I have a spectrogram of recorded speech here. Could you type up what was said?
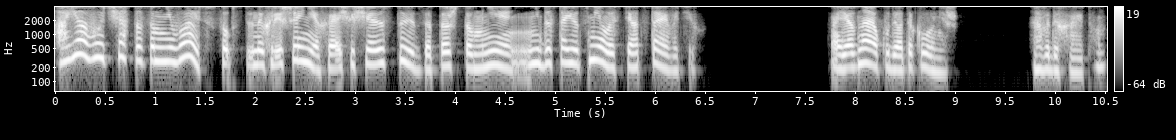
а я вот часто сомневаюсь в собственных решениях и ощущаю стыд за то, что мне не достает смелости отстаивать их. А я знаю, куда ты клонишь. Выдыхает он.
